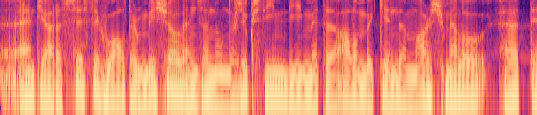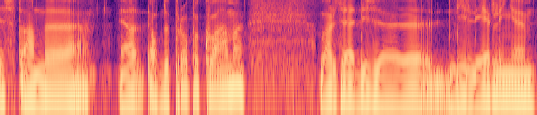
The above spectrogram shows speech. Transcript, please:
eind jaren 60, Walter Mischel en zijn onderzoeksteam die met de alom bekende marshmallow-test aan de, ja, op de proppen kwamen, waar zij dus uh, die leerlingen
